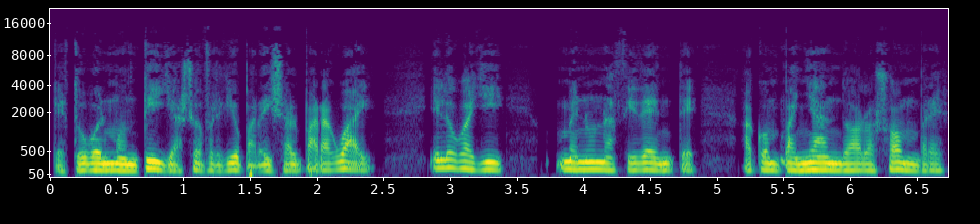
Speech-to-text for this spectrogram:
que estuvo en Montilla, se ofreció para irse al Paraguay y luego allí en un accidente acompañando a los hombres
